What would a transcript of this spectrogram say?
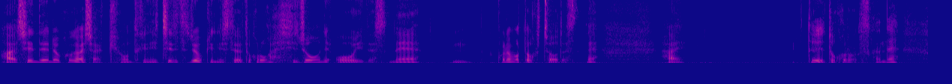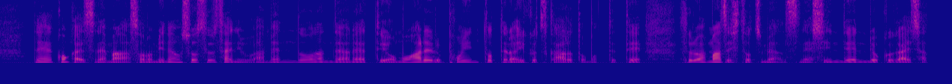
はい、新電力会社は基本的に一律料金にしているところが非常に多いですね。うん。これも特徴ですね。はい。というところですかね。で、今回ですね、まあ、その見直しをする際に、うわ、面倒なんだよねって思われるポイントっていうのはいくつかあると思ってて、それはまず一つ目はですね、新電力会社っ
